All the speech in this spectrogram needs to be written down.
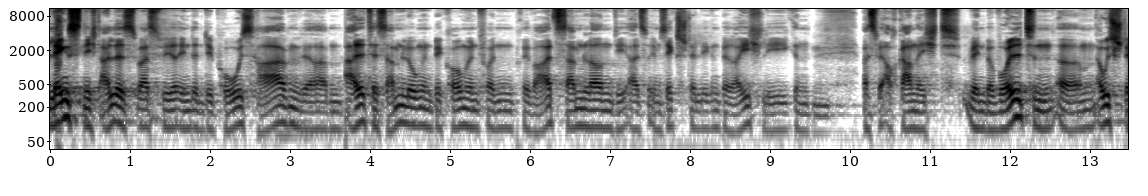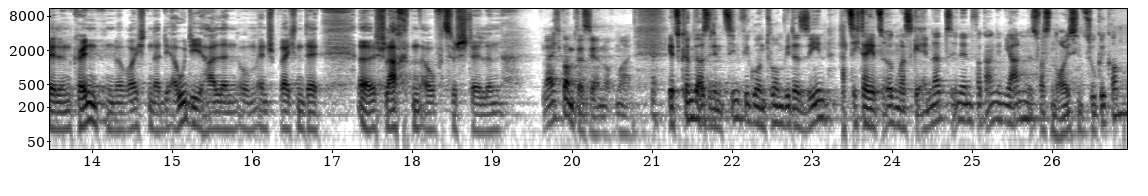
Längst nicht alles, was wir in den Depots haben. Wir haben alte Sammlungen bekommen von Privatsammlern, die also im sechsstelligen Bereich liegen, mhm. was wir auch gar nicht, wenn wir wollten, ähm, ausstellen könnten. Wir bräuchten dann die Audi-Hallen, um entsprechende äh, Schlachten aufzustellen. Vielleicht kommt das ja nochmal. Jetzt können wir also den Zinnfigurenturm wieder sehen. Hat sich da jetzt irgendwas geändert in den vergangenen Jahren? Ist was Neues hinzugekommen?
